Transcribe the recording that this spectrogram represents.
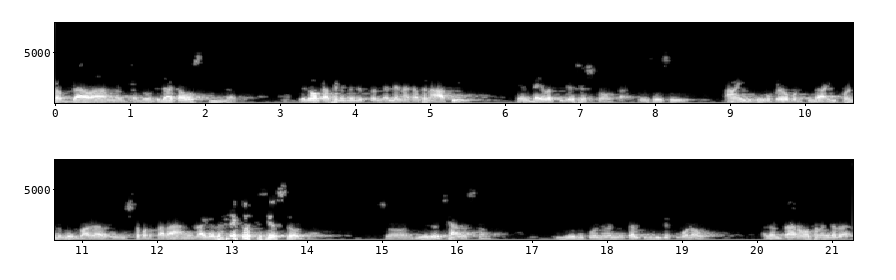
శబ్దావాళ్ళంత నోటి దాకా వస్తుంది నాకు. ఏదో కథ కింద చెప్తుంటే నేను ఆ కథను ఆపి నేను డైవర్ట్ చేసేస్తూ ఉంటాను చేసేసి ఇది మీకు ఉపయోగపడుతుందా? ఈ పండు మీరు బాగా ఇష్టపడతారా? అని ఇలాగే చేస్తూ ఉంటారు. సో ఏదో చేస్తాం లేనిపోనివన్నీ కల్పించి చెప్పుకోవడం. అదంతా అనవసరం కదా.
